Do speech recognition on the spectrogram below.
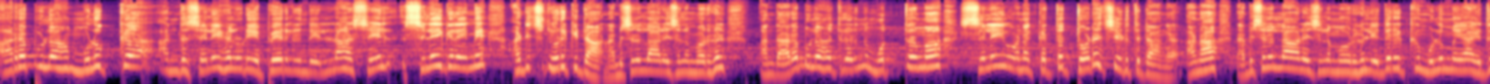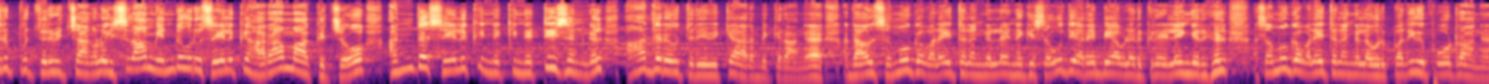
அரபுலகம் முழுக்க அந்த சிலைகளுடைய பேரில் இருந்த எல்லா செயல் சிலைகளையுமே அடித்து நொறுக்கிட்டான். நபி ஸல்லல்லாஹு அலைஹி அவர்கள் அந்த அரபுலகத்திலிருந்து மொத்தமாக சிலை வணக்கத்தை தொடச்சி எடுத்துட்டாங்க. ஆனால் நபி ஸல்லல்லாஹு அலைஹி அவர்கள் எதற்கு முழுமையாக எதிர்ப்பு தெரிவித்தாங்களோ இஸ்லாம் எந்த ஒரு செயலுக்கு ஹராம் ஆக்குச்சோ அந்த செயலுக்கு இன்னைக்கு நெட்டிசன்கள் ஆதரவு தெரிவிக்க ஆரம்பிக்கிறாங்க. அதாவது சமூக வலைத்தளங்களில் இன்னைக்கு சவுதி அரேபியாவில் இருக்கிற இளைஞர்கள் சமூக வலைத்தளங்களில் ஒரு பதிவு போடுறாங்க.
